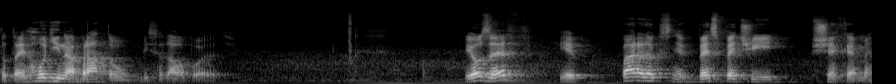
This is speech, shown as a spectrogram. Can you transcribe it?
Toto je hodina bratov, by sa dalo povedať. Jozef je paradoxne v bezpečí v Šecheme,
